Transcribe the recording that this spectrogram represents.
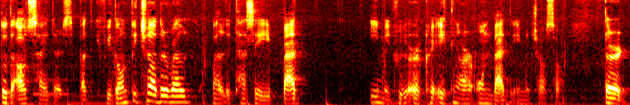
to the outsiders. But if we don't each other well, well, it has a bad image. We are creating our own bad image also. Third,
